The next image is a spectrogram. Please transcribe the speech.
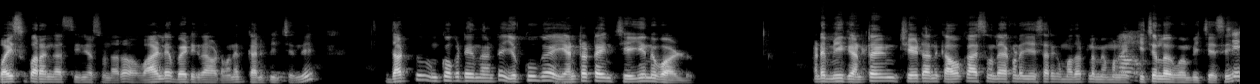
వయసు పరంగా సీనియర్స్ ఉన్నారో వాళ్ళే బయటికి రావడం అనేది కనిపించింది. దట్టు ఇంకొకటి ఏంటంటే ఎక్కువగా ఎంటర్టైన్ చేయని వాళ్ళు అంటే మీకు ఎంటర్టైన్ చేయడానికి అవకాశం లేకుండా చేశారు కదా మొదట్లో మిమ్మల్ని. కిచెన్లోకి పంపించేసి.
